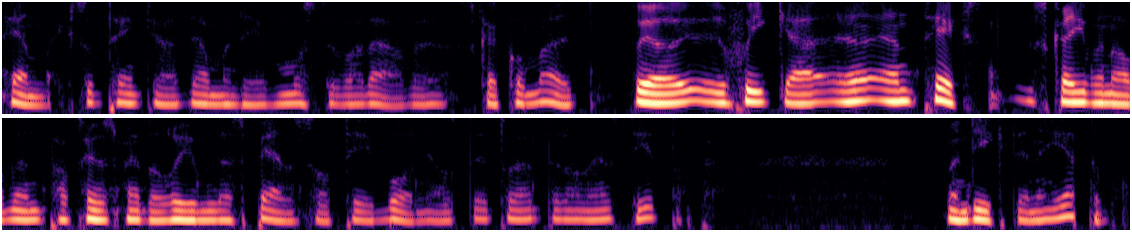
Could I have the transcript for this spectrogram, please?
Henrik, så tänkte jag att ja men det måste vara där det ska komma ut. För jag eh, skickade eh, en text skriven av en person som heter Rymle Spencer till Bonniers. Det tror jag inte de ens tittar på. Men dikten är jättebra.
